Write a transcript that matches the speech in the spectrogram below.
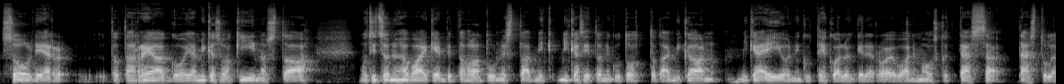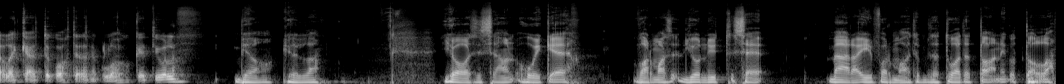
Soldier tota, reagoi ja mikä sua kiinnostaa, mutta sitten se on yhä vaikeampi tavallaan tunnistaa, mikä siitä on niinku totta tai mikä, on, mikä ei ole niinku tekoälyn generoivaa, niin mä uskon, että tässä, tässä tulee olla käyttökohteita niinku lohkoketjuille. Joo, kyllä. Joo, siis se on huikea. Varmaan jo nyt se määrä informaatio, mitä tuotetaan niin tuolla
